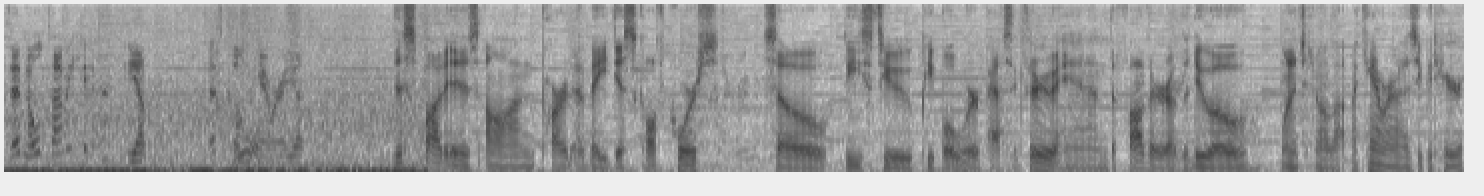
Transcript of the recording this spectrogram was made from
Is that an old Tommy camera? Yep, That's cool. film camera, yep. This spot is on part of a disc golf course so these two people were passing through, and the father of the duo wanted to know about my camera, as you could hear.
